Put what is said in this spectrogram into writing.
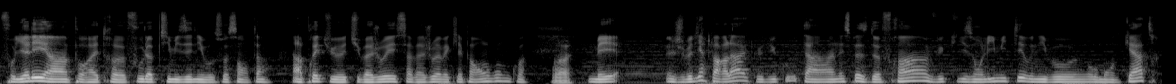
faut y aller hein, pour être full optimisé niveau 60. hein. Après, tu, tu vas jouer, ça va jouer avec les parangons. quoi. Ouais. Mais je veux dire par là que du coup, tu as un espèce de frein, vu qu'ils ont limité au niveau au monde 4,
